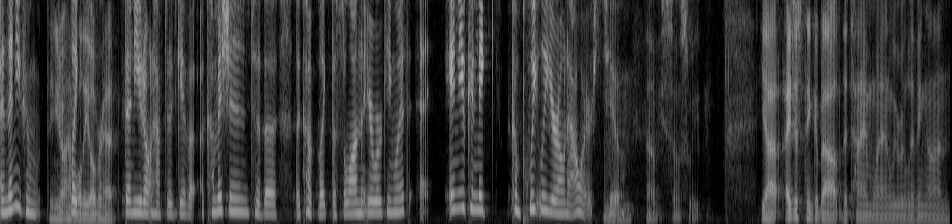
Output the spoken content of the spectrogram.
And then you can then you don't have like- all the overhead then you don't have to give a, a commission to the the com- like the salon that you're working with and you can make completely your own hours too. Mm, that would be so sweet. Yeah, I just think about the time when we were living on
